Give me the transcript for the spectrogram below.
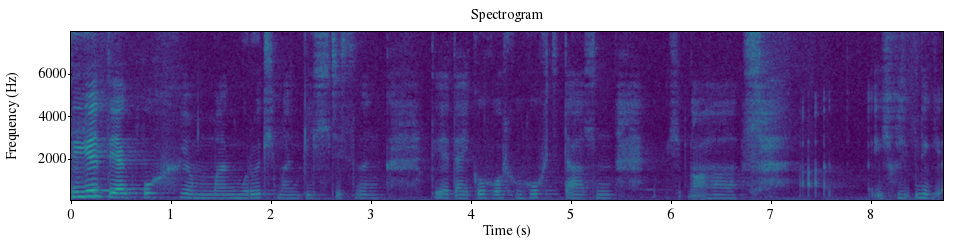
Тэгээд яг бүх юм маань мөрөөдөл маань биелжсэн. Тэгээд айгүй хөөрхөн хөөхттэй болно. нэг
